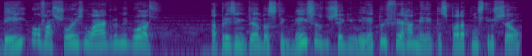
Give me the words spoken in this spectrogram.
de inovações no agronegócio, apresentando as tendências do segmento e ferramentas para a construção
